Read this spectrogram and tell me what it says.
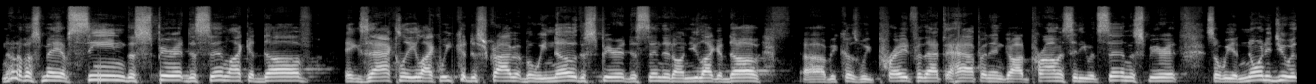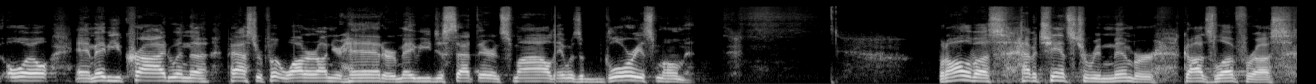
none of us may have seen the Spirit descend like a dove exactly like we could describe it, but we know the Spirit descended on you like a dove uh, because we prayed for that to happen and God promised that He would send the Spirit. So we anointed you with oil, and maybe you cried when the pastor put water on your head, or maybe you just sat there and smiled. It was a glorious moment. But all of us have a chance to remember God's love for us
